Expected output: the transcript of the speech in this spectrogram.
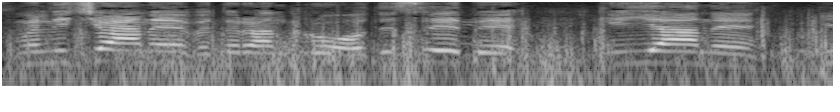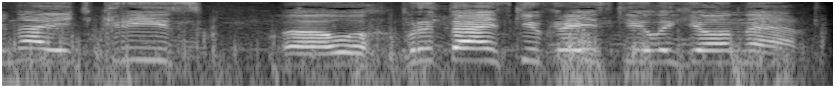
хмельничани, ветеран ПРО, одесити, кияни і навіть кріз е, британський український легіонер.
